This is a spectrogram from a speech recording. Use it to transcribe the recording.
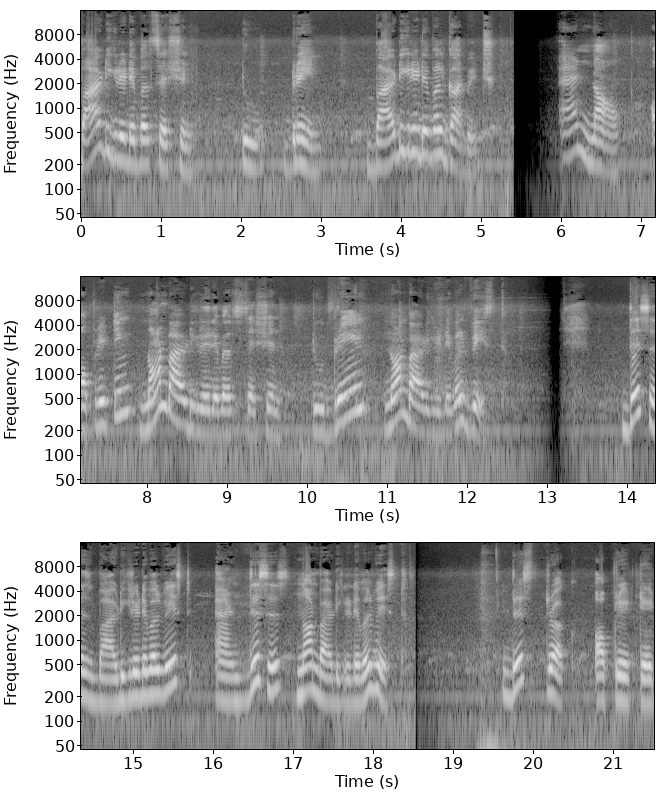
biodegradable session to drain biodegradable garbage. And now operating non-biodegradable session to drain non-biodegradable waste. This is biodegradable waste and this is non-biodegradable waste. This truck operated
